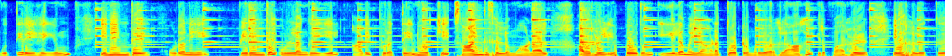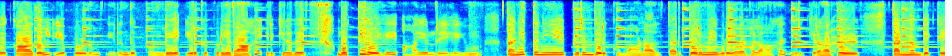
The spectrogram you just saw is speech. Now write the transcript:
புத்தி ரேகையும் இணைந்து உடனே பிரிந்து உள்ளங்கையில் அடிப்புறத்தை நோக்கி சாய்ந்து செல்லுமானால் அவர்கள் எப்போதும் இளமையான தோற்றமுடையவர்களாக இருப்பார்கள். இவர்களுக்கு காதல் எப்பொழுதும் இருந்து கொண்டே இருக்கக்கூடியதாக இருக்கிறது. புத்தி ரேகை ஆயுள் ரேகையும் தனித்தனியே பிரிந்திருக்குமானால் தற்பெருமை உடையவர்களாக இருக்கிறார்கள். தன்னம்பிக்கை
